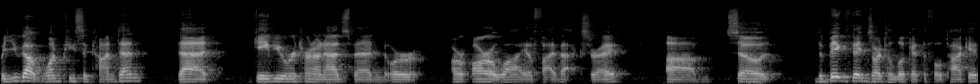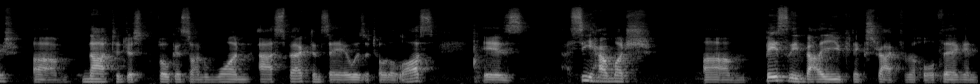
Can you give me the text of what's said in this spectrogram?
but you got one piece of content that gave you a return on ad spend or ROI of 5x, right? Um, so the big things are to look at the full package, um, not to just focus on one aspect and say it was a total loss. Is see how much um, basically value you can extract from the whole thing, and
